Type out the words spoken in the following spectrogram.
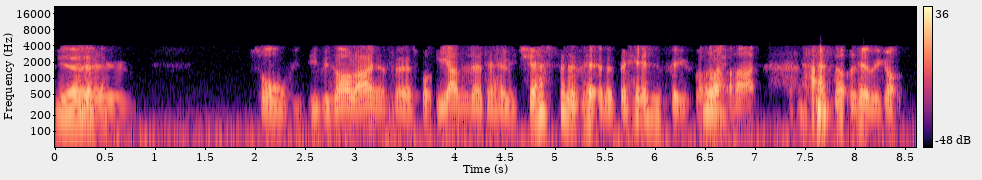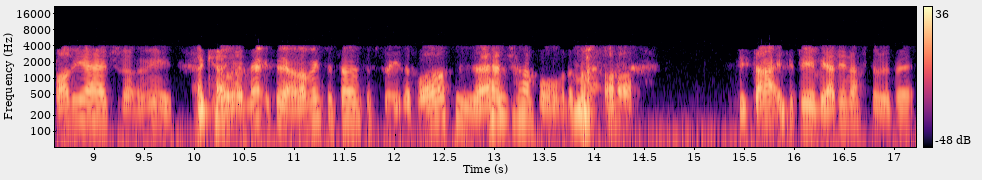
Yeah. Um, so he was all right at first, but he hasn't had a heavy chest and a bit of a beard and things like Right. that. I've not really got body hair, do you know what I mean? Okay. So the next thing I'm having to turn to street the floor because his hair's all over the floor. He started to do me head in after a bit.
